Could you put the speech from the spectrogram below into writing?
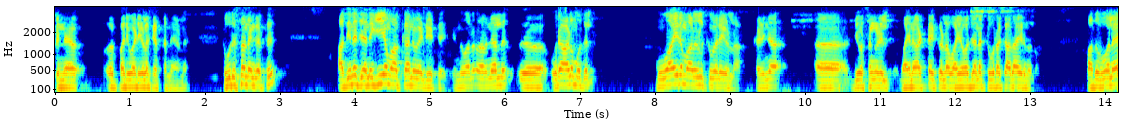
പിന്നെ പരിപാടികളൊക്കെ തന്നെയാണ്. ടൂറിസം രംഗത്ത് അതിനെ ജനകീയമാക്കാൻ വേണ്ടിയിട്ട് എന്ന് പറഞ്ഞാൽ ഒരാൾ മുതൽ മൂവായിരം ആളുകൾക്ക് വരെയുള്ള കഴിഞ്ഞ ദിവസങ്ങളിൽ വയനാട്ടിലേക്കുള്ള വയോജന ടൂറൊക്കെ അതായിരുന്നല്ലോ. അപ്പം അതുപോലെ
